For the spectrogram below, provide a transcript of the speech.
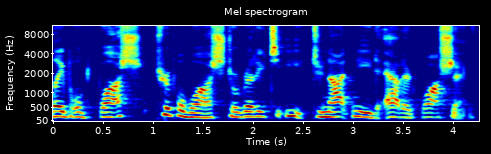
labeled wash, triple washed, or ready to eat do not need added washing.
